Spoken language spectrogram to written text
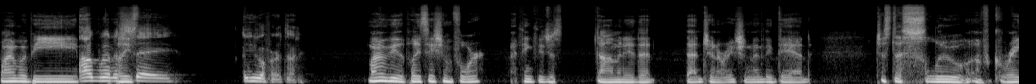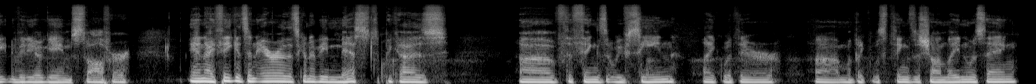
Mine would be. I'm going to play- say. You go first, Donnie. Mine would be the PlayStation 4. I think they just dominated that, that generation. I think they had just a slew of great video games to offer. And I think it's an era that's going to be missed because of the things that we've seen, like with their, um, with like with things that Shawn Layden was saying.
